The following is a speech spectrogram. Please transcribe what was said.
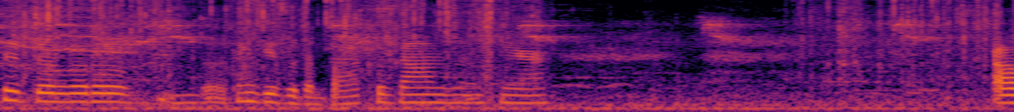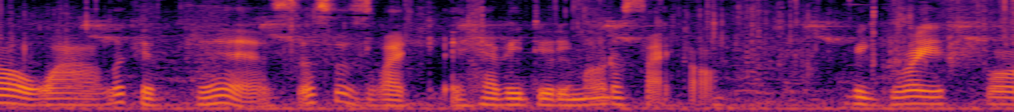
Look at the little, I think these are the Bakugans in here. Oh wow, look at this. This is like a heavy duty motorcycle. Be great for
